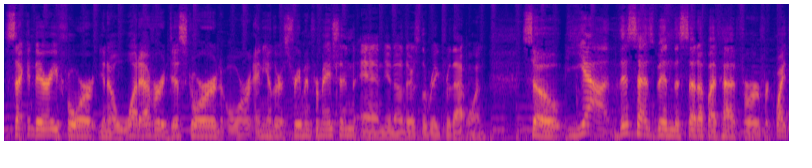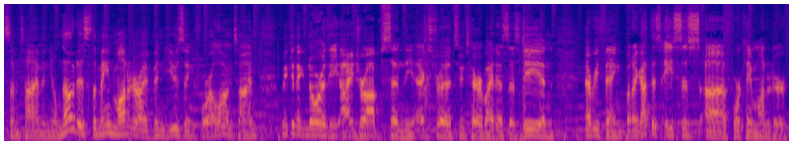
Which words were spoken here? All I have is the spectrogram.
Secondary for, you know, whatever, Discord or any other stream information. And, you know, there's the rig for that one. So yeah, this has been the setup I've had for, for quite some time. And you'll notice the main monitor I've been using for a long time, we can ignore the eye drops and the extra two terabyte SSD and everything, but I got this Asus uh, 4K monitor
